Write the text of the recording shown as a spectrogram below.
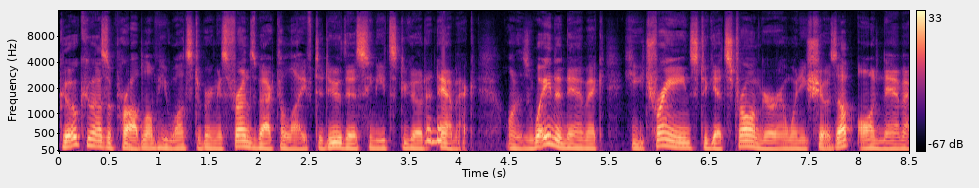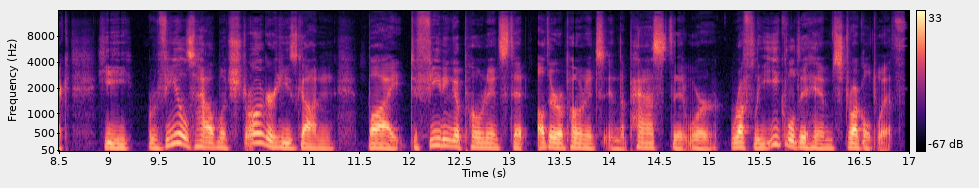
Goku has a problem. He wants to bring his friends back to life. To do this, he needs to go to Namek. On his way to Namek, he trains to get stronger, and when he shows up on Namek, he reveals how much stronger he's gotten by defeating opponents that other opponents in the past that were roughly equal to him struggled with.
